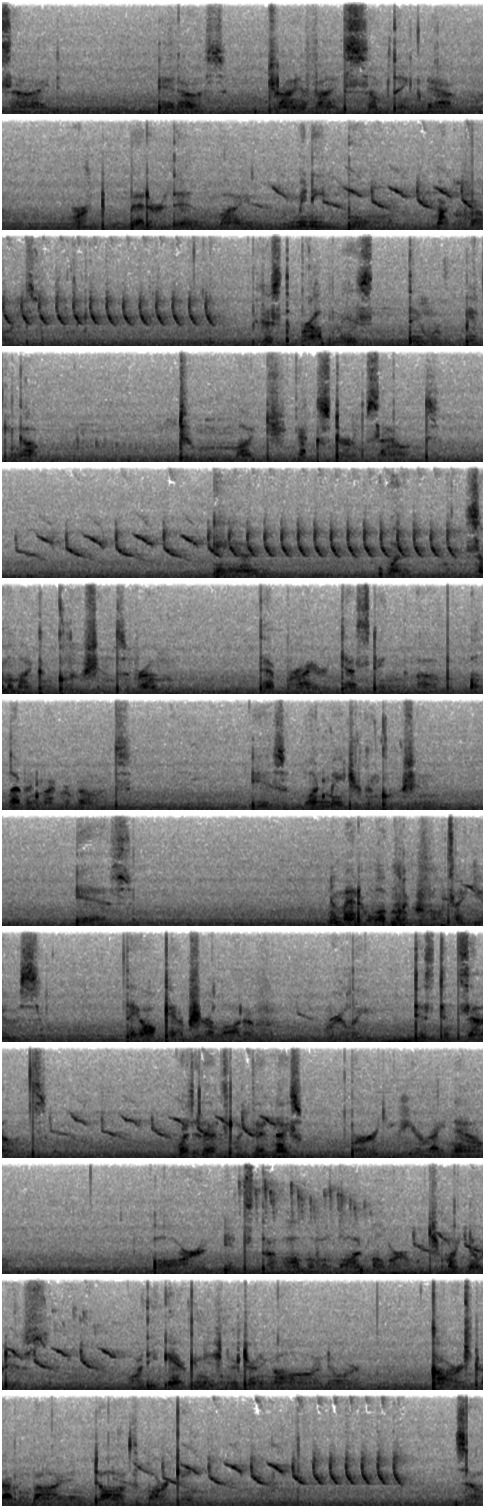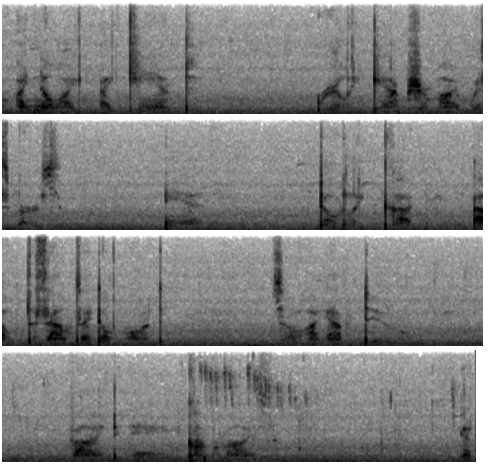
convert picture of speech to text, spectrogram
outside and I was trying to find something that worked better than my mini boom microphones. Because the problem is they were picking up too much external sound.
